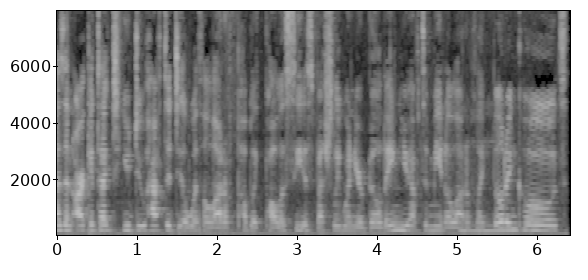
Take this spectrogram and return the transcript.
as an architect, you do have to deal with a lot of public policy, especially when you're building. You have to meet a lot of like building codes.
